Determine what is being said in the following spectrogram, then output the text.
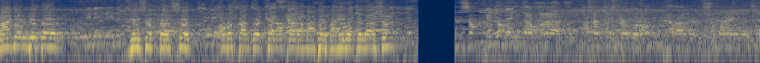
মাঠের ভিতর যেসব দর্শক অবস্থান করছেন আপনারা মাঠের বাইরে চলে আসুন সম্পূর্ণ গতিতে আপনারা আসার চেষ্টা করুন খেলার সময় হয়ে গেছে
